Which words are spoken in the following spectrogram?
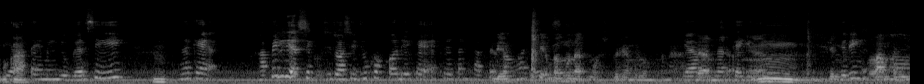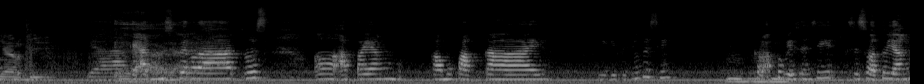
bukan ya timing juga sih. Hmm. Nah kayak tapi lihat situ- situasi juga kalau dia kayak kelihatan capek Dia banget kayak ya bangun sih. atmosfer yang belum pernah Ya, ada benar, kayak gitu. hmm. Mungkin Jadi, lampunya lebih ya Ya, kayak atmosfer ya. lah terus eh, apa yang kamu pakai kayak gitu juga sih Hmm. kalau aku biasanya sih sesuatu yang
